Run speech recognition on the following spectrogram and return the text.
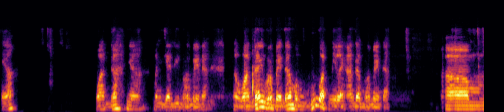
Ya. Wadahnya menjadi berbeda. Nah, wadah yang berbeda membuat nilai Anda berbeda. Um,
